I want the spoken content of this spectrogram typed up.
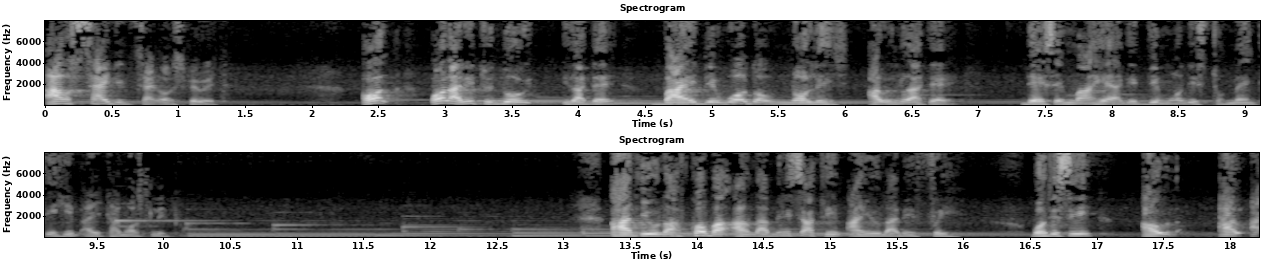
outside the discerning of spirit. All, all I need to know is that the, by the word of knowledge, I will know that the, there's a man here, the demon is tormenting him, I cannot sleep. And he will have come back and have ministered to him and he will have been free. But you see, I, will, I, I,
